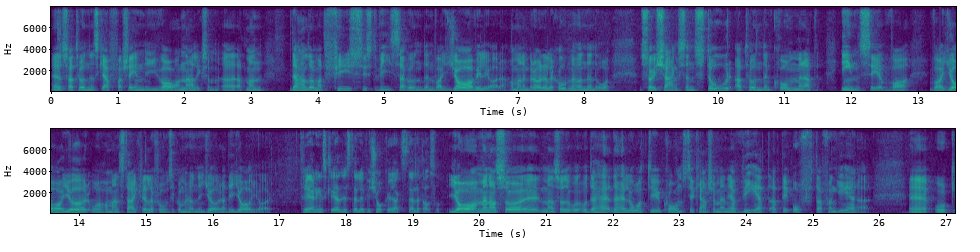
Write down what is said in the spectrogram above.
Eh, så att hunden skaffar sig en ny vana. Liksom. Eh, att man, det handlar om att fysiskt visa hunden vad jag vill göra. Har man en bra relation med hunden då så är chansen stor att hunden kommer att inse vad, vad jag gör och har man en stark relation så kommer hunden göra det jag gör. Träningskläder istället för tjocka jaktstället alltså? Ja, men alltså, alltså och det här, det här låter ju konstigt kanske, men jag vet att det ofta fungerar. Eh, och,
